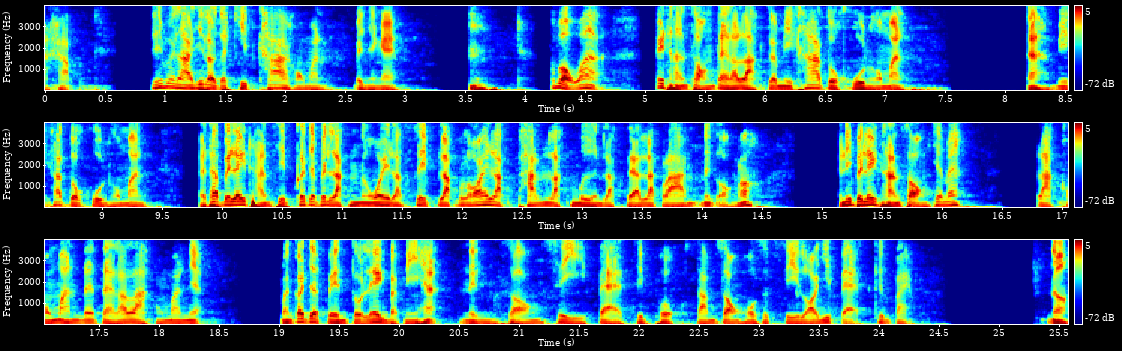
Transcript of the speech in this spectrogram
นะครับนี้เวลาที่เราจะคิดค่าของมันเป็นยังไง เขาบอกว่าเลขฐานสองแต่ละหลักจะมีค่าตัวคูณของมันนะมีค่าตัวคูณของมัน แต่ถ้าเป็นเลขฐานสิบก็จะเป็นหลักหน่วยหลักสิบหลักร้อยหลักพันหลักหมื่นหลักแสนหลักล้านนึกออกเนาะอันนี้เป็นเลขฐานสองใช่ไหมหลักของมันในแต่ละหลักของมันเนี่ยมันก็จะเป็นตัวเลขแบบนี้ฮะหนึ่งสองสี่แปดสิบหกสามสองหกสิบสี่ร้อยยี่แปดขึ้นไป เนาะ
